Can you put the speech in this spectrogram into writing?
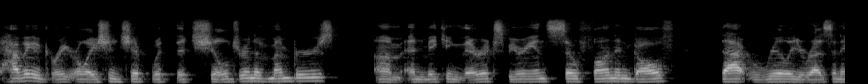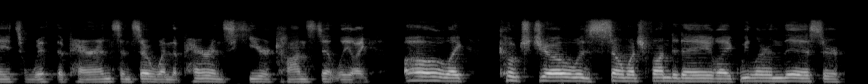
having a great relationship with the children of members um, and making their experience so fun in golf, that really resonates with the parents. And so when the parents hear constantly, like, oh, like, Coach Joe was so much fun today. Like, we learned this, or,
